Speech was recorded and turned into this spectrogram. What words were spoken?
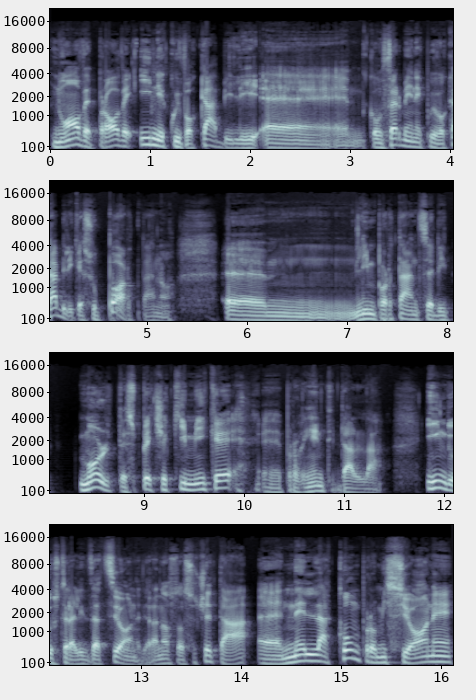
nuove prove inequivocabili, eh, conferme inequivocabili che supportano ehm, l'importanza di molte specie chimiche eh, provenienti dalla industrializzazione della nostra società eh, nella compromissione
